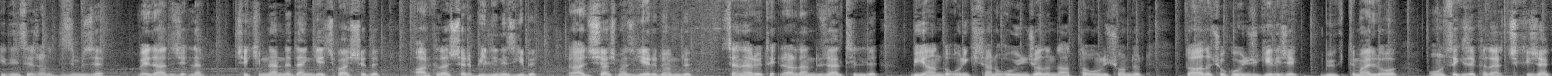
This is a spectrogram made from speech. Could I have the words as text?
7. sezonu dizimize veda edecekler. Çekimler neden geç başladı? Arkadaşlar bildiğiniz gibi Raci Şaşmaz geri döndü. Senaryo tekrardan düzeltildi. Bir anda 12 tane oyuncu alındı. Hatta 13-14 daha da çok oyuncu gelecek. Büyük ihtimalle o 18'e kadar çıkacak.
